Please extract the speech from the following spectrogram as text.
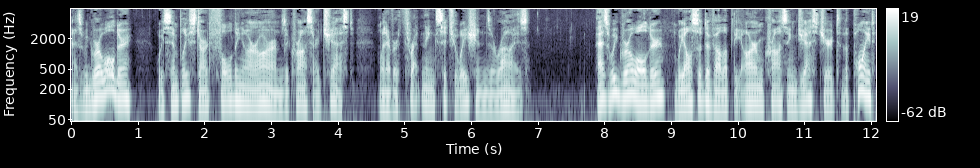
as we grow older, we simply start folding our arms across our chest whenever threatening situations arise. As we grow older, we also develop the arm crossing gesture to the point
